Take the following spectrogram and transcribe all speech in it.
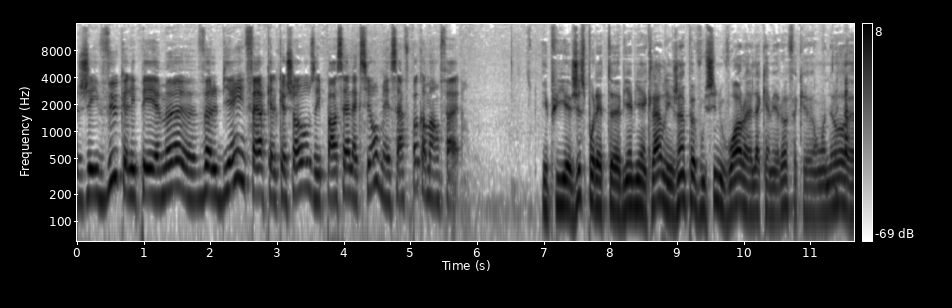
j'ai vu que les PME veulent bien faire quelque chose et passer à l'action, mais ne savent pas comment faire. Et puis, euh, juste pour être euh, bien, bien clair, les gens peuvent aussi nous voir à la caméra. Fait qu'on a, euh,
